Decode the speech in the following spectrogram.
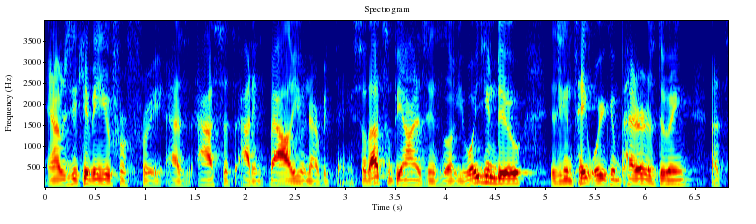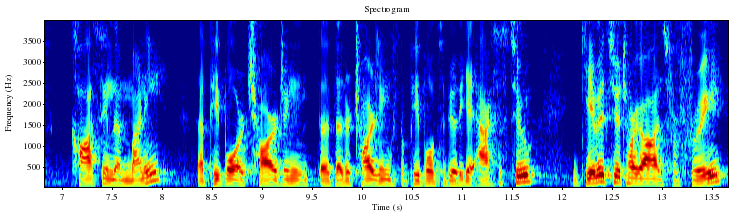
and I'm just giving you for free as assets adding value and everything. So that's a behind the scenes look. What you can do is you can take what your competitor is doing that's costing them money, that people are charging, that, that are charging for people to be able to get access to, give it to your target audience for free,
